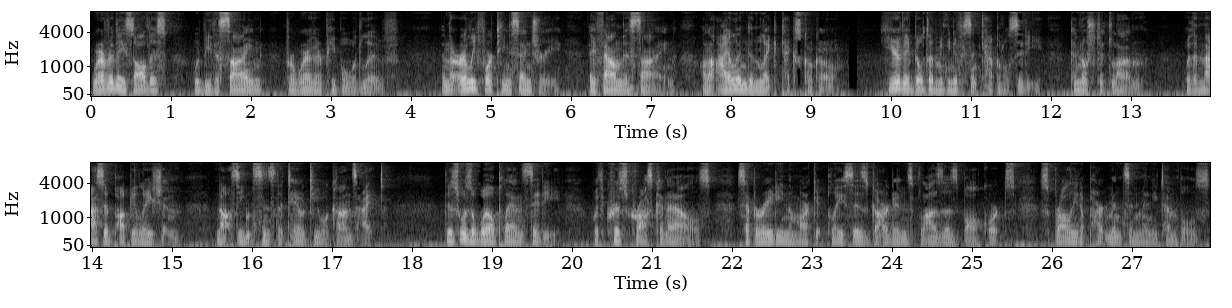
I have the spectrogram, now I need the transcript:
Wherever they saw this would be the sign for where their people would live. In the early 14th century, they found this sign on an island in Lake Texcoco. Here they built a magnificent capital city, Tenochtitlan, with a massive population not seen since the Teotihuacan's height. This was a well-planned city, with crisscross canals separating the marketplaces, gardens, plazas, ball courts, sprawling apartments, and many temples.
